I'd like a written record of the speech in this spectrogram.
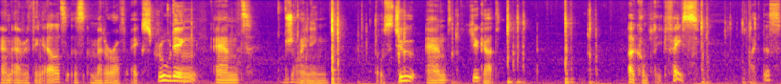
And everything else is a matter of extruding and joining those two and you got a complete face like this.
